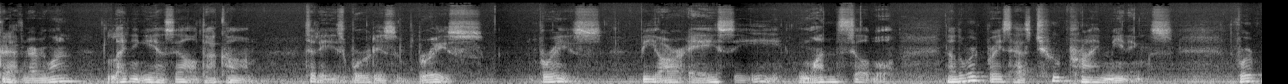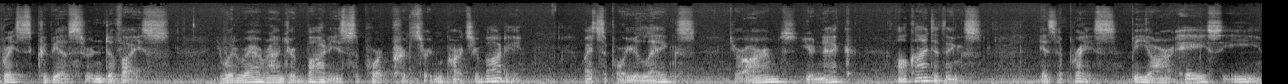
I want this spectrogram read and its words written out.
Good afternoon, everyone. LightningESL.com. Today's word is brace. Brace. B R A C E. One syllable. Now, the word brace has two prime meanings. The word brace could be a certain device. You would wear around your body to support certain parts of your body. It might support your legs, your arms, your neck, all kinds of things. It's a brace. B R A C E.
